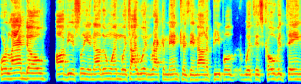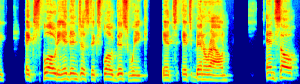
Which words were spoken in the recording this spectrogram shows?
Orlando, obviously, another one which I wouldn't recommend because the amount of people with this COVID thing exploding. It didn't just explode this week. It's it's been around. And so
